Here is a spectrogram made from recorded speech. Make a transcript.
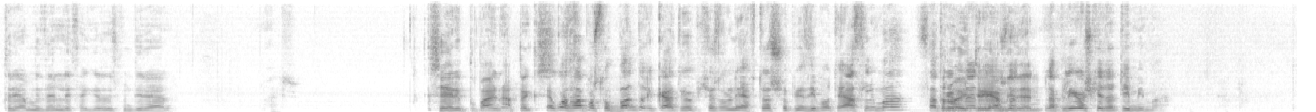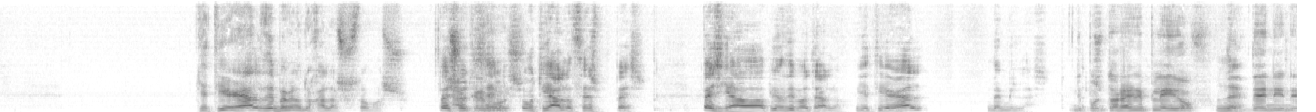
3-0 λέει θα κερδίσουμε τη Real. Ξέρει που πάει να παίξει. Εγώ θα πω στον Πάντερ κάτι. Όποιος το λέει αυτός σε οποιοδήποτε άθλημα θα Τρώει πρέπει να, 3-0. να, να πληρώσει και το τίμημα. Γιατί η Real δεν πρέπει να το χαλάσει στο στόμα σου. Πες ό,τι Ακριβώς. θέλεις. Ό,τι άλλο θες, πες. Πες για οποιοδήποτε άλλο. Γιατί η Real δεν μιλάς. Λοιπόν, τώρα είναι play-off. Ναι. Δεν είναι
